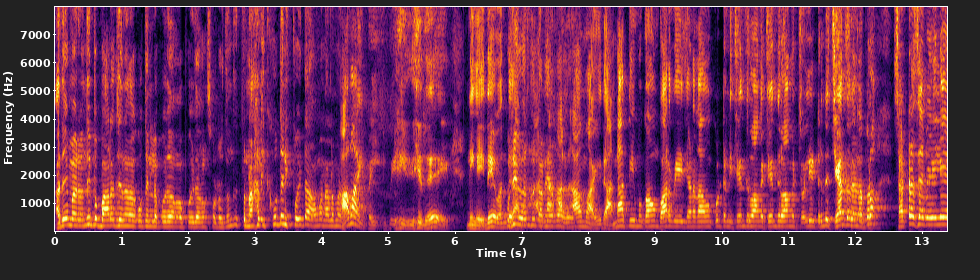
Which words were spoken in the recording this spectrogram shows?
அதே மாதிரி வந்து இப்போ பாரதிய ஜனதா கூட்டணியில் போயிடுவாங்க போயிடுவாங்க சொல்றது வந்து இப்போ நாளைக்கு கூட்டணி போயிட்டு அவங்க நிலைமை ஆமா இப்ப இது நீங்க இதே வந்து புரிய வருது கதையா ஆமா இது அண்ணா திமுகவும் பாரதிய ஜனதாவும் கூட்டணி சேர்ந்துருவாங்க சேர்ந்துருவாங்கன்னு சொல்லிட்டு இருந்து சேர்ந்ததுக்கு அப்புறம் சட்டசபையிலே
